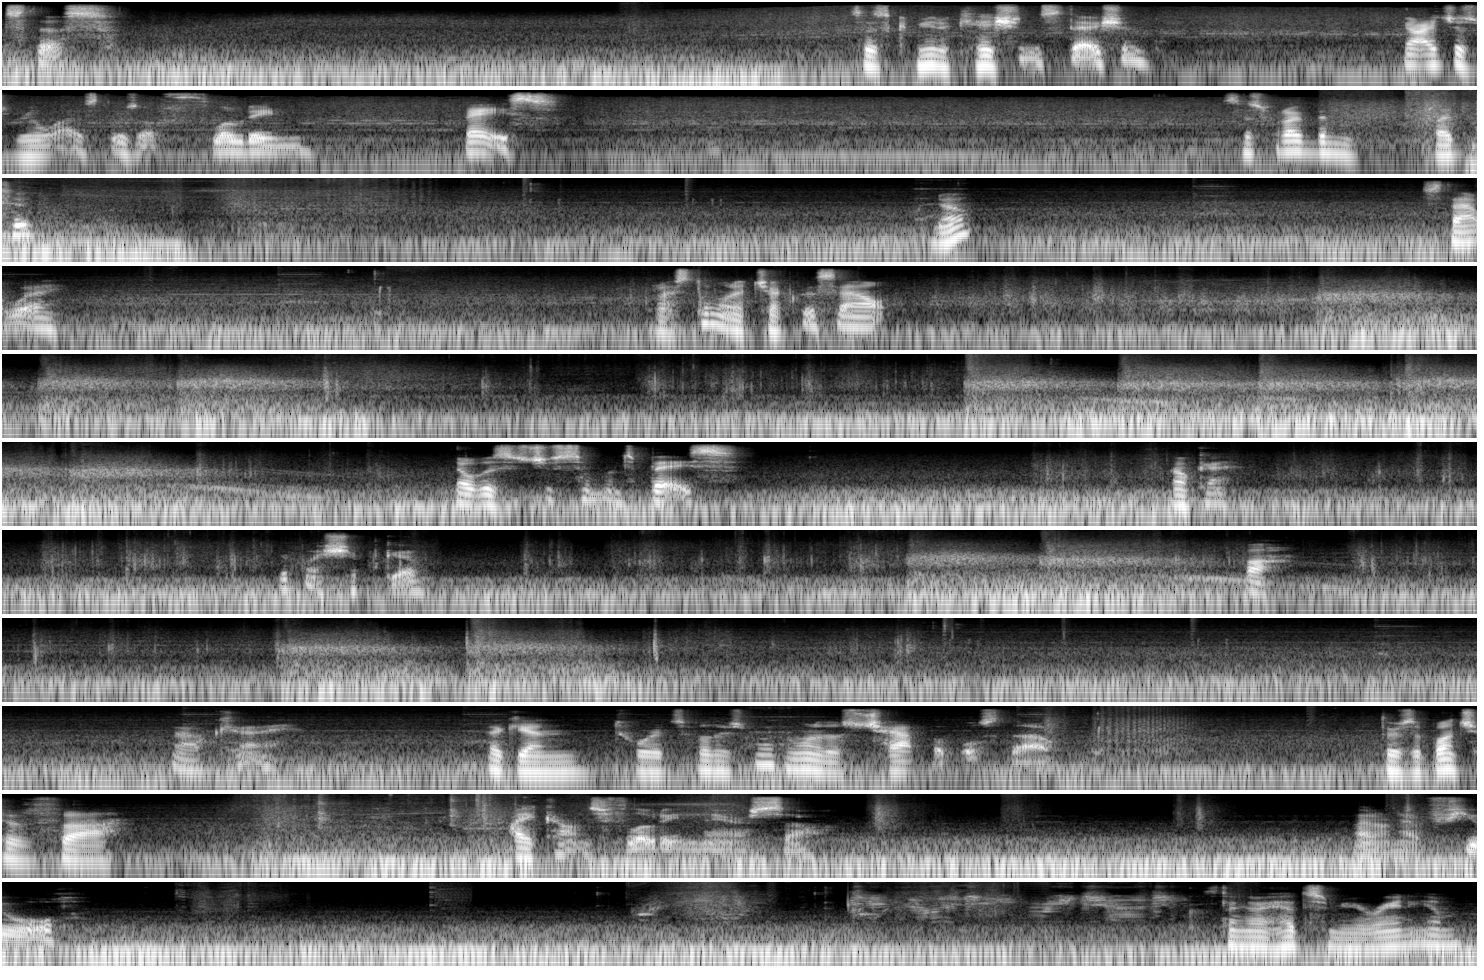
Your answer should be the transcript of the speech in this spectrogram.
What's this? It says communication station. Yeah, I just realized there's a floating base. Is this what I've been led to? No? It's that way. But I still want to check this out. No, this is just someone's base. Okay. Where'd my ship go? Ah. Okay. Again, towards... Oh, there's more than one of those chat bubbles, though. There's a bunch of uh, icons floating there, so... I don't have fuel. Good thing I had some uranium.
